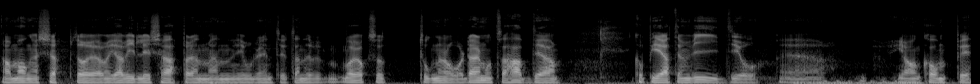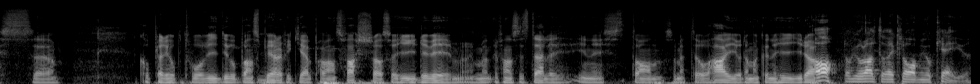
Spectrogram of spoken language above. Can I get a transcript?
ja, många köpte och jag, jag ville ju köpa den men gjorde det inte. Utan det var ju också, tog några år. Däremot så hade jag kopierat en video. Eh, jag och en kompis kopplade ihop två videobandspelare, Mm. fick hjälp av hans farsa och så hyrde vi. Det fanns ett ställe inne i stan som hette Ohio där man kunde hyra. Ja, de gjorde alltid reklam i Okej ju. Ja,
